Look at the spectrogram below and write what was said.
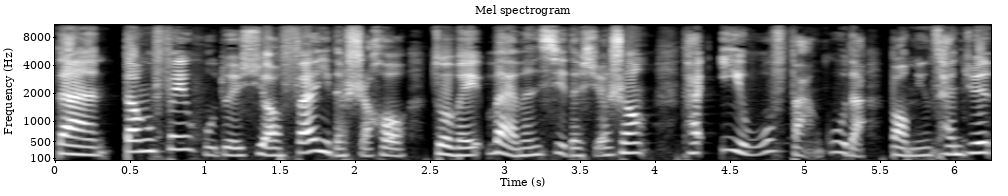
但当飞虎队需要翻译的时候，作为外文系的学生，他义无反顾地报名参军，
